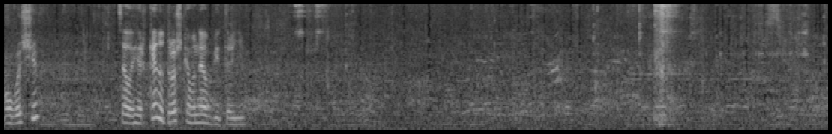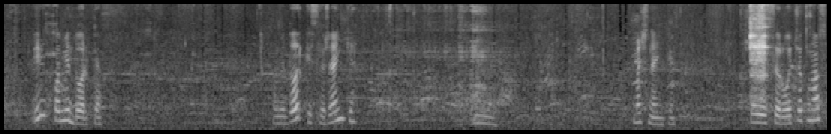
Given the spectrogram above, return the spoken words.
овочі. Це огірки, ну трошки вони обвітрені. І помідорки. Помідорки свіженькі. М. Смачненькі. Ще є сирочок у нас.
